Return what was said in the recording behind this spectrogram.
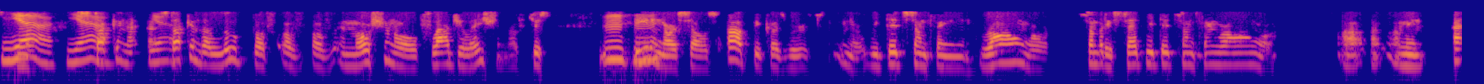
Yeah, you know, yeah. Stuck in a, yeah. stuck in the loop of, of, of emotional flagellation of just mm-hmm. beating ourselves up because we're you know we did something wrong or somebody said we did something wrong or uh, I mean I,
